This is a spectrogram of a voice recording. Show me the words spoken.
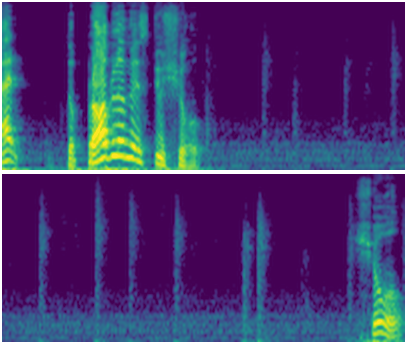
And the problem is to show show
